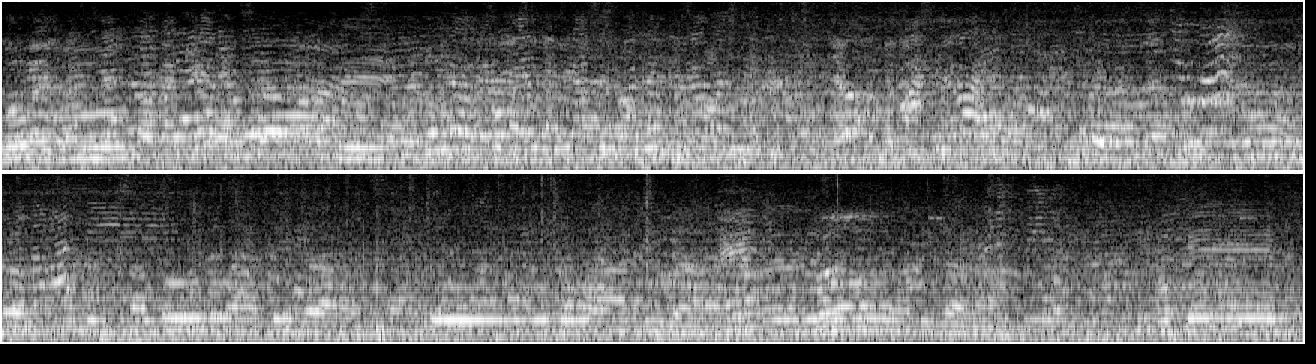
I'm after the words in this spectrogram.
Bapak Ibu. Satu, dua, tiga. Satu, dua, tiga. Satu, dua, tiga. Oke.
